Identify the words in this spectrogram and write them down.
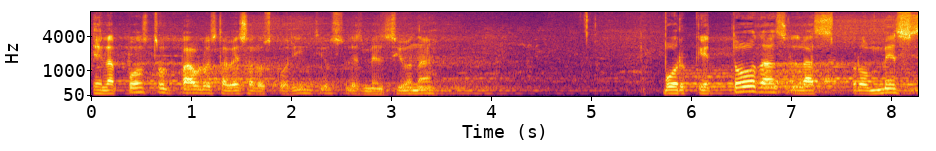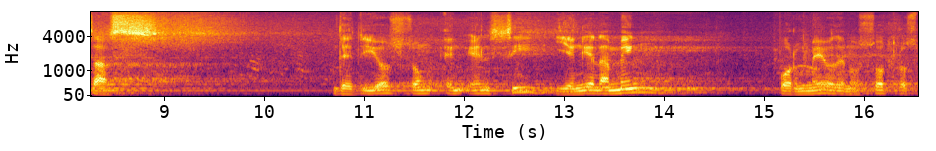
El apóstol Pablo esta vez a los Corintios les menciona, porque todas las promesas de Dios son en el sí y en el amén por medio de nosotros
